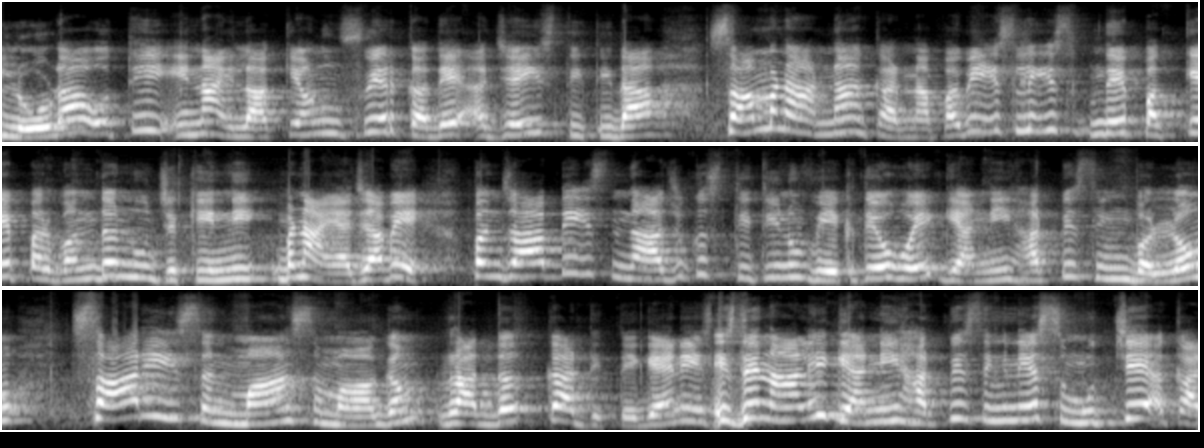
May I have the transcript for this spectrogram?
ਲੋੜ ਆ, ਉੱਥੇ ਇਹਨਾਂ ਇਲਾਕਿਆਂ ਨੂੰ ਫਿਰ ਕਦੇ ਅਜਿਹੀ ਸਥਿਤੀ ਦਾ ਸਾਹਮਣਾ ਨਾ ਕਰਨਾ ਪਵੇ। ਇਸ ਲਈ ਇਸ ਦੇ ਪੱਕੇ ਪ੍ਰਬੰਧਨ ਨੂੰ ਯਕੀਨੀ ਬਣਾਇਆ ਜਾਵੇ। ਪੰਜਾਬ ਦੇ ਇਸ ਨਾਜ਼ੁਕ ਸਥਿਤੀ ਨੂੰ ਵੇਖਦੇ ਹੋਏ ਗਿਆਨੀ ਹਰਪ੍ਰੀਤ ਸਿੰਘ ਵੱਲੋਂ ਸਾਰੇ ਸਨਮਾਨ ਸਮਾਗਮ ਰੱਦ ਕਰ ਦਿੱਤੇ ਗਏ ਨੇ। ਇਸ ਦੇ ਨਾਲ ਹੀ ਗਿਆਨੀ ਹਰਪ੍ਰੀਤ ਸਿੰਘ ਨੇ ਸਮੁੱਚੇ ਅਕਾਲੀ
